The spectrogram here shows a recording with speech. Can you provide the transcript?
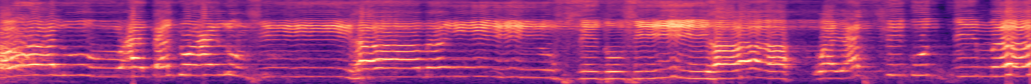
قالوا أتجعل فيها من يفسد فيها ويسفك الدماء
